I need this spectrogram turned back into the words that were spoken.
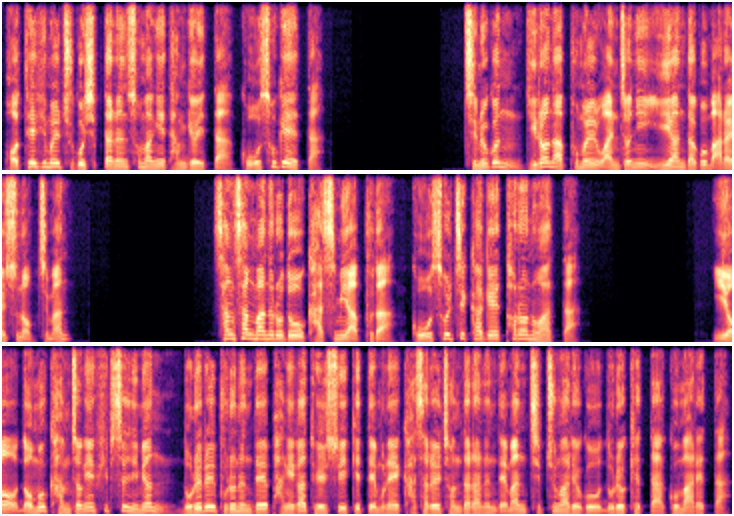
버틸 힘을 주고 싶다는 소망이 담겨 있다고 소개했다. 진욱은 이런 아픔을 완전히 이해한다고 말할 순 없지만 상상만으로도 가슴이 아프다고 솔직하게 털어놓았다. 이어 너무 감정에 휩쓸리면 노래를 부르는데 방해가 될 수 있기 때문에 가사를 전달하는 데만 집중하려고 노력했다고 말했다.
